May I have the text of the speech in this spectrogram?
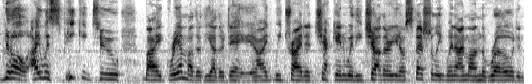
No, I was speaking to my grandmother the other day. You know, I, we try to check in with each other, you know, especially when I'm on the road. And,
